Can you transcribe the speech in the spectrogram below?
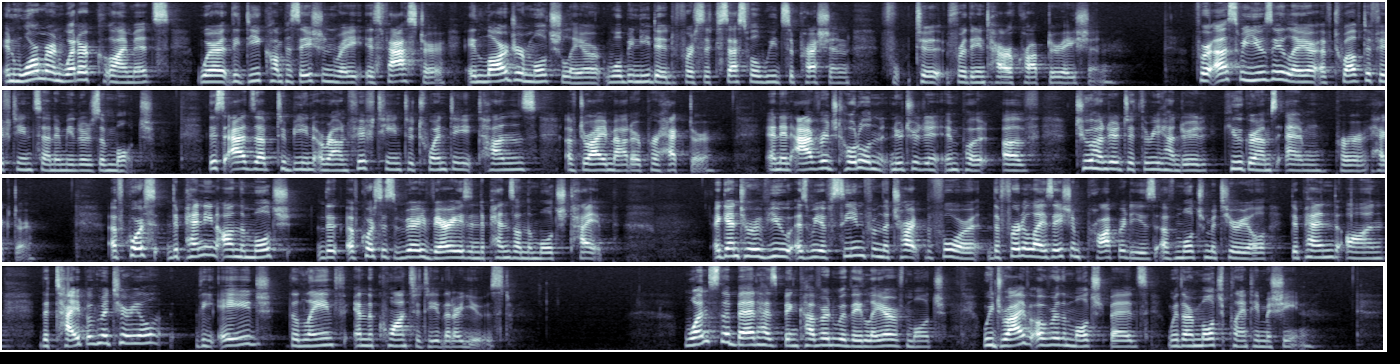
In warmer and wetter climates, where the decomposition rate is faster, a larger mulch layer will be needed for successful weed suppression to, for the entire crop duration. For us, we use a layer of 12 to 15 centimeters of mulch. This adds up to being around 15 to 20 tons of dry matter per hectare, and an average total nutrient input of 200 to 300 kilograms N per hectare. Of course, depending on the mulch, the, of course this very varies and depends on the mulch type. Again, to review, as we have seen from the chart before, the fertilization properties of mulch material depend on the type of material, the age, the length, and the quantity that are used. Once the bed has been covered with a layer of mulch, we drive over the mulched beds with our mulch planting machine.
